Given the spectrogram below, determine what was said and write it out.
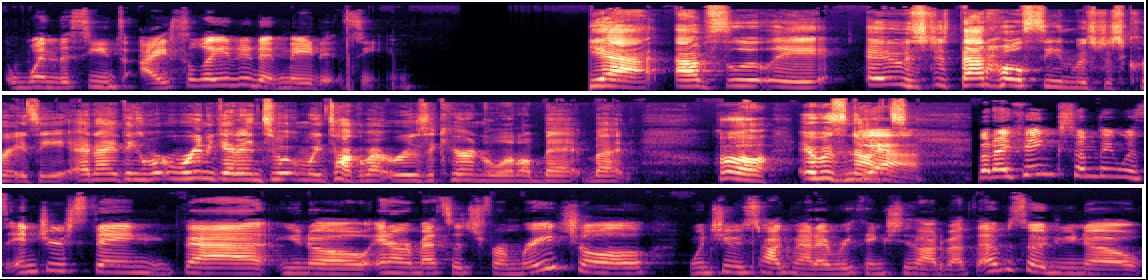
when the scene's isolated, it made it seem. Yeah, absolutely. It was just that whole scene was just crazy, and I think we're, we're gonna get into it when we talk about Ruzek here in a little bit. But oh, it was nuts. Yeah. But I think something was interesting that, you know, in our message from Rachel, when she was talking about everything she thought about the episode, you know,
